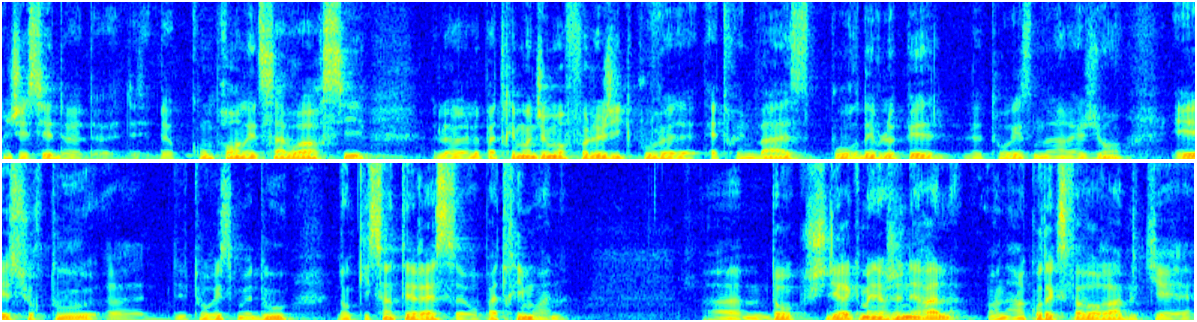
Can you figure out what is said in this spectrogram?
j'ai essayé de, comprendre et de savoir si le, patrimoine géomorphologique pouvait être une base pour développer le tourisme dans la région et surtout euh, du tourisme doux, donc qui s'intéresse au patrimoine. Euh, donc je dirais que de manière générale, on a un contexte favorable qui est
